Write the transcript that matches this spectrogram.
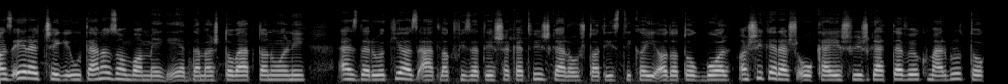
Az érettségi után azonban még érdemes tovább tanulni. Ez derül ki az átlagfizetéseket vizsgáló statisztikai adatokból. A sikeres OK és vizsgát tevők már bruttó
